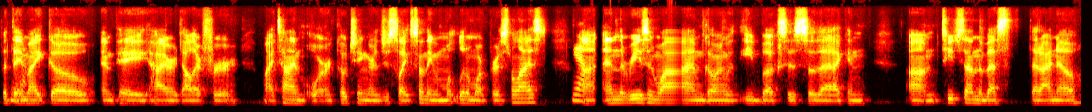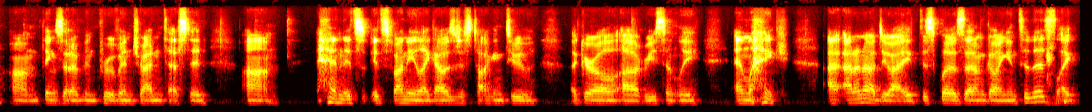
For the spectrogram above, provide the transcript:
but they Yeah. might go and pay higher dollar for my time or coaching or just like something a little more personalized. Yeah. Uh, and the reason why I'm going with ebooks is so that I can um, teach them the best that I know, um, things that have been proven, tried and tested. Um, and it's it's funny. Like I was just talking to a girl uh, recently, and like I, I don't know. Do I disclose that I'm going into this? Like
